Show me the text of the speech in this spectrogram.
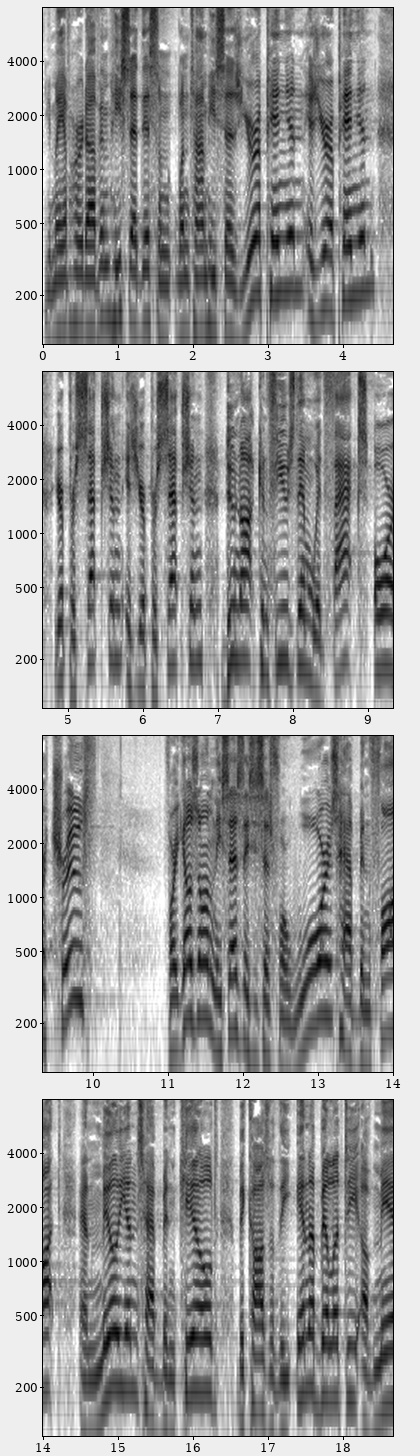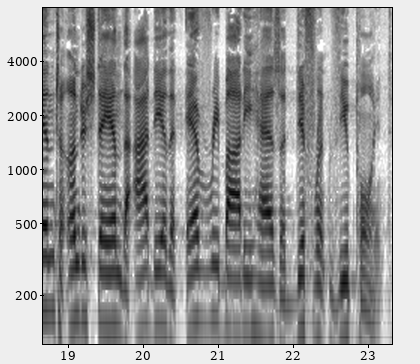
You may have heard of him. He said this one time. He says, Your opinion is your opinion. Your perception is your perception. Do not confuse them with facts or truth. For he goes on and he says this He says, For wars have been fought and millions have been killed because of the inability of men to understand the idea that everybody has a different viewpoint.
